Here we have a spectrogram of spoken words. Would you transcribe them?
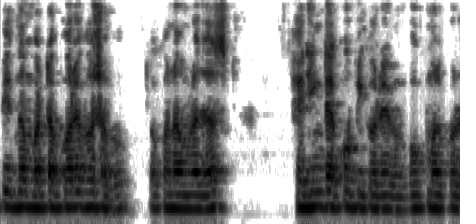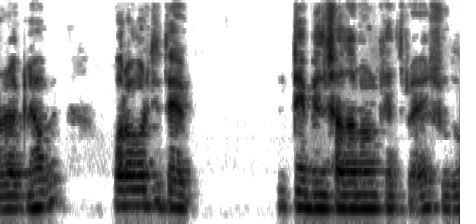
পেজ নাম্বারটা পরে বসাবো, তখন আমরা জাস্ট হেডিংটা কপি করে বুকমার্ক করে রাখলে হবে। পরবর্তীতে টেবিল সাজানোর ক্ষেত্রে শুধু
